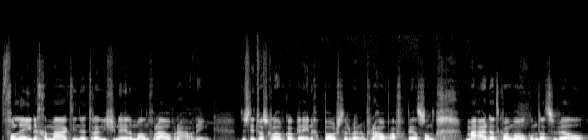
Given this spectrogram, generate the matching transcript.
volledig gemaakt in de traditionele man-vrouw verhouding. Dus dit was geloof ik ook de enige poster waar een vrouw op afgebeeld stond. Maar dat kwam ook omdat ze wel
